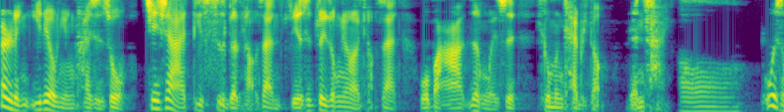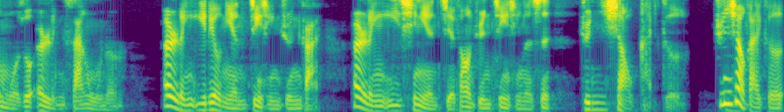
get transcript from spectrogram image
二零一六年开始做，接下来第四个挑战也是最重要的挑战，我把它认为是 human capital 人才。哦，为什么我说二零三五呢？二零一六年进行军改，二零一七年解放军进行的是军校改革。军校改革，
